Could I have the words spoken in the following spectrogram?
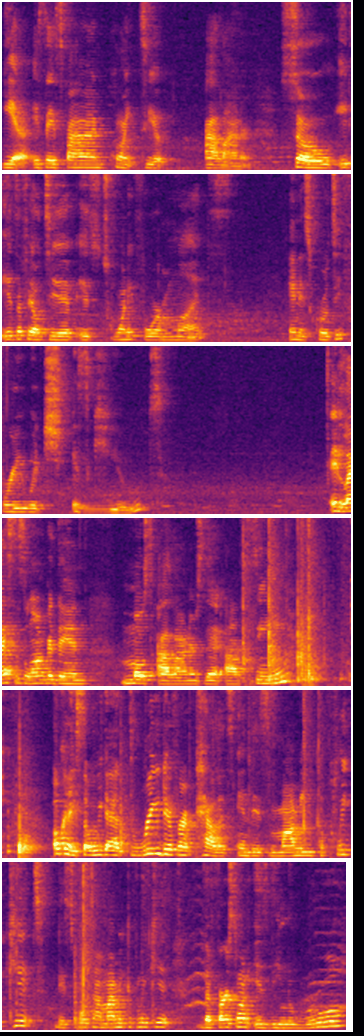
Yeah it says fine point tip eyeliner. So it is a felt tip it's 24 months and it's cruelty free which is cute it lasts longer than most eyeliners that I've seen. Okay, so we got three different palettes in this Mommy Complete Kit, this full-time Mommy Complete Kit. The first one is the New Rule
